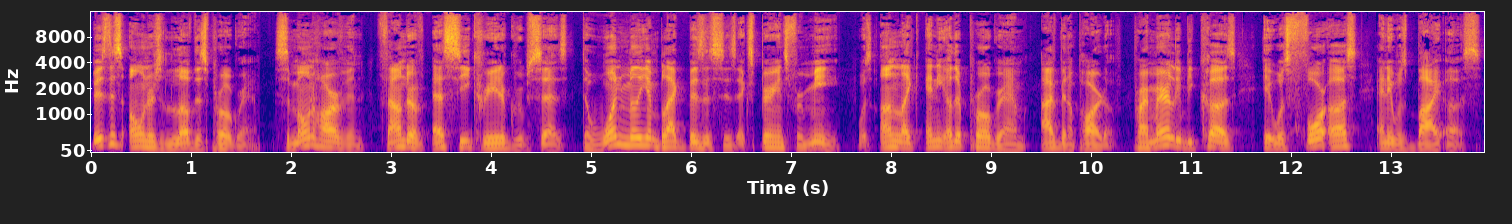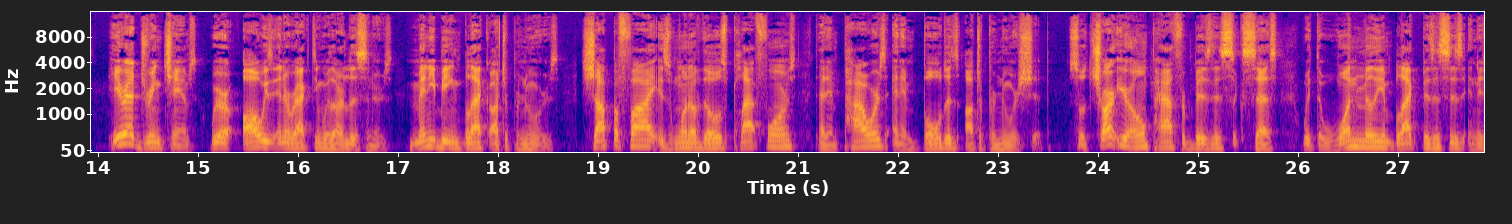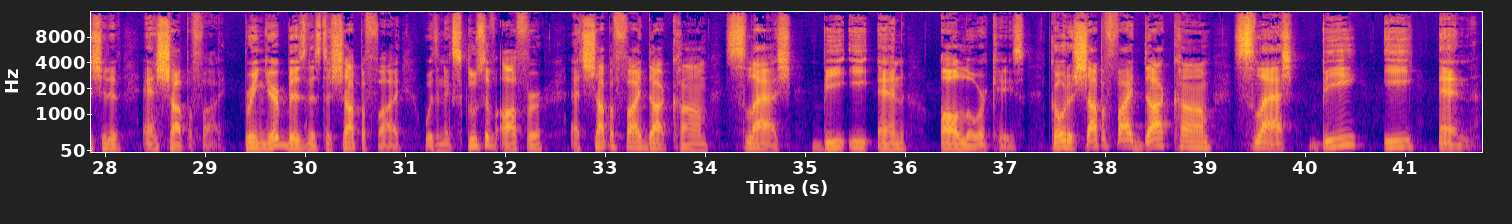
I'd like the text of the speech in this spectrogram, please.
Business owners love this program. Simone Harvin, founder of SC Creative Group, says the 1 million black businesses experience for me was unlike any other program I've been a part of, primarily because it was for us and it was by us. Here at Drink Champs, we are always interacting with our listeners, many being black entrepreneurs. Shopify is one of those platforms that empowers and emboldens entrepreneurship. So chart your own path for business success with the 1 Million Black Businesses Initiative and Shopify. Bring your business to Shopify with an exclusive offer at shopify.com slash B-E-N, all lowercase. Go to shopify.com slash B-E-N.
